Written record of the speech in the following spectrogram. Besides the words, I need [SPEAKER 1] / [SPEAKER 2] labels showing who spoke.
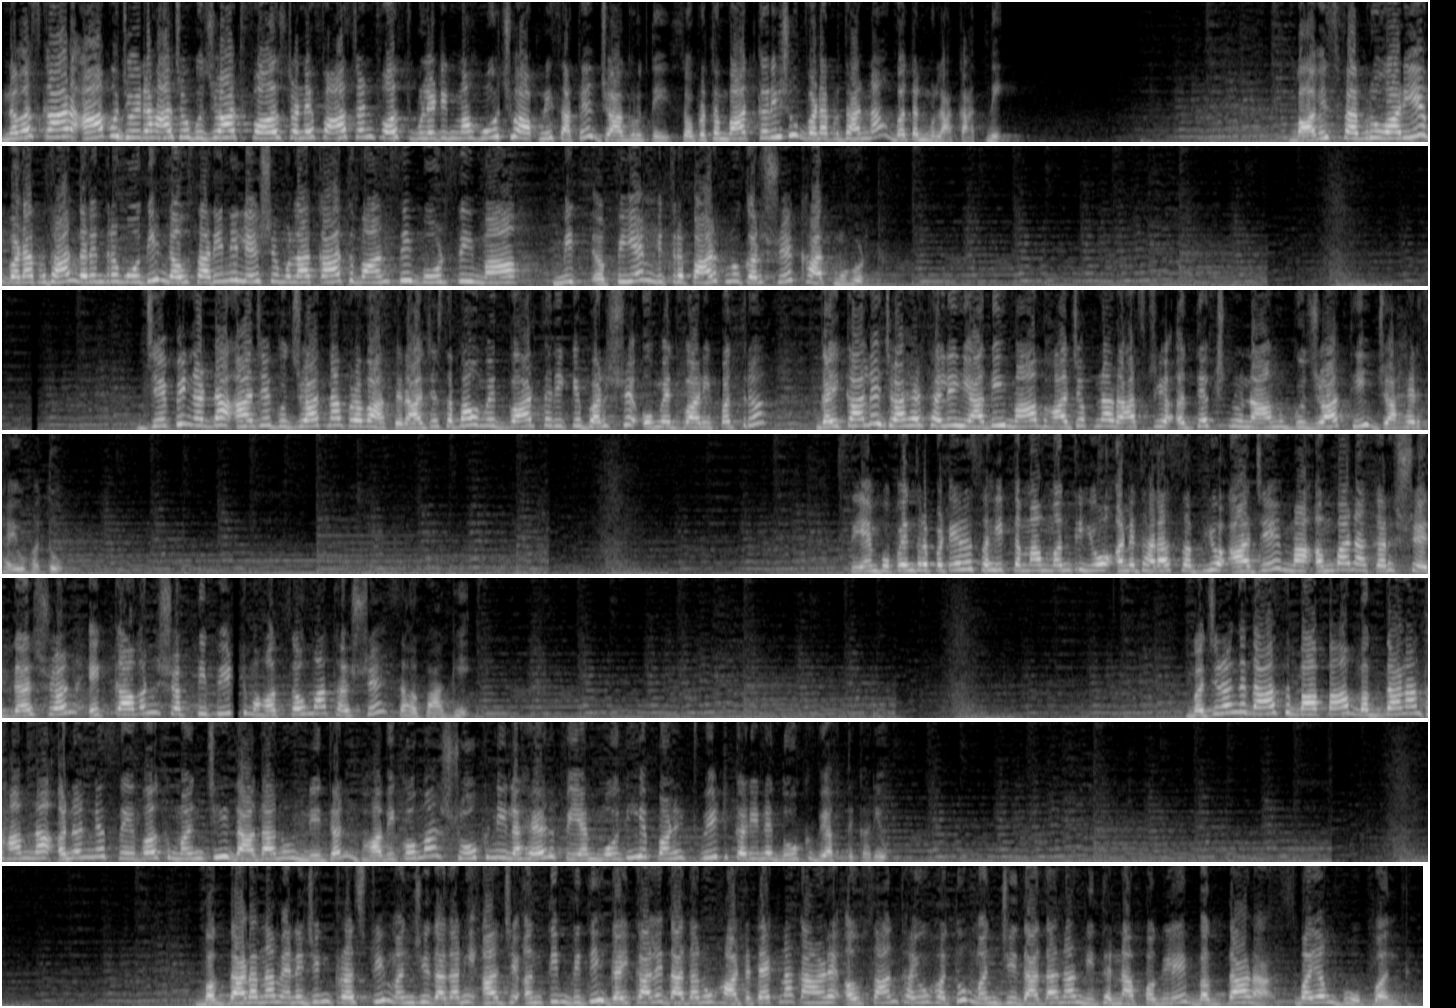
[SPEAKER 1] નમસ્કાર, આપ જોઈ રહ્યા છો ગુજરાત ફર્સ્ટ અને ફાસ્ટ એન્ડ ફર્સ્ટ બુલેટિનમાં હું છું આપની સાથે જાગૃતિ. સૌપ્રથમ વાત કરીશું વડાપ્રધાનના વતન મુલાકાતની. બાવીસ ફેબ્રુઆરીએ વડાપ્રધાન નરેન્દ્ર મોદી નવસારીની લેશે મુલાકાત. વાંસી બોરસીમાં પીએમ મિત્ર પાર્કનું કરશે ખાતમુહૂર્ત. જેપી નડ્ડા આજે ગુજરાતના પ્રવાસે રાજ્યસભા ઉમેદવાર તરીકે ભરશે ઉમેદવારી પત્ર. ગઈકાલે જાહેર થયેલી યાદીમાં ભાજપના રાષ્ટ્રીય અધ્યક્ષનું નામ ગુજરાતથી જાહેર થયું હતું. સીએમ ભૂપેન્દ્ર પટેલ સહિત તમામ મંત્રીઓ અને ધારાસભ્યો આજે માં અંબાના કરશે દર્શન. એકાવન શક્તિપીઠ મહોત્સવમાં થશે સહભાગી. બજરંગદાસ બાપા બગદાણા ધામના અનન્ય સેવક મંજી દાદાનું નિધન ભાવિકોમાં શોકની લહેર, પીએમ મોદીએ પણ ટ્વીટ કરીને દુઃખ વ્યક્ત કર્યું. બગદાણાના મેનેજિંગ ટ્રસ્ટી મંજી દાદાની આજે અંતિમ વિધિ. ગઈકાલે દાદાનું હાર્ટ એટેકના કારણે અવસાન થયું હતું. મંજી દાદાના નિધનના પગલે બગદાણા સ્વયંભૂ બંધ.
